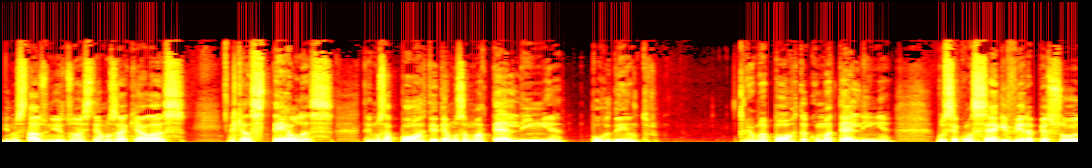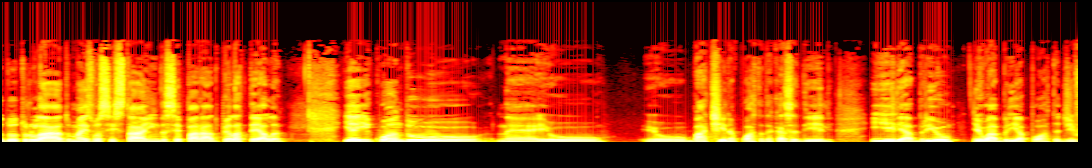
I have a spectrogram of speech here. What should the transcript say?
E nos Estados Unidos nós temos aquelas aquelas telas, temos a porta e temos uma telinha por dentro. É uma porta com uma telinha. Você consegue ver a pessoa do outro lado, mas você está ainda separado pela tela. E aí, quando né, eu, eu bati na porta da casa dele e ele abriu, eu abri a porta de,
